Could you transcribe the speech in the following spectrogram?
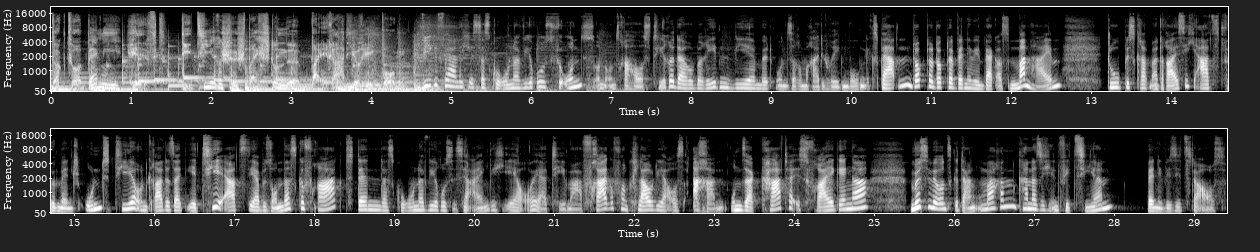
Dr. Benny hilft. Die tierische Sprechstunde bei Radio Regenbogen. Wie gefährlich ist das Coronavirus für uns und unsere Haustiere? Darüber reden wir mit unserem Radio Regenbogen-Experten, Dr. Dr. Benjamin Berg aus Mannheim. Du bist gerade mal 30, Arzt für Mensch und Tier und gerade seid ihr Tierärzte ja besonders gefragt, denn das Coronavirus ist ja eigentlich eher euer Thema. Frage von Claudia aus Achern. Unser Kater ist Freigänger. Müssen wir uns Gedanken machen? Kann er sich infizieren? Benny, wie sieht's da aus?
